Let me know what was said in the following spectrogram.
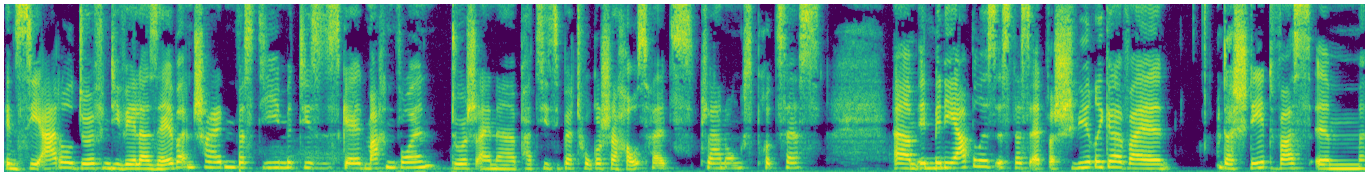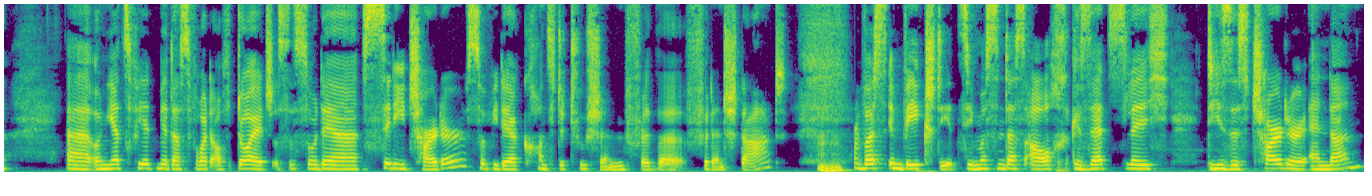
In Seattle dürfen die Wähler selber entscheiden, was die mit dieses Geld machen wollen, durch eine partizipatorische Haushaltsplanungsprozess. Ähm, in Minneapolis ist das etwas schwieriger, weil da steht was im Uh, und jetzt fehlt mir das Wort auf Deutsch. Es ist so der City Charter, so wie der Constitution für, the, für den Staat, mhm. was im Weg steht. Sie müssen das auch gesetzlich dieses Charter ändern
